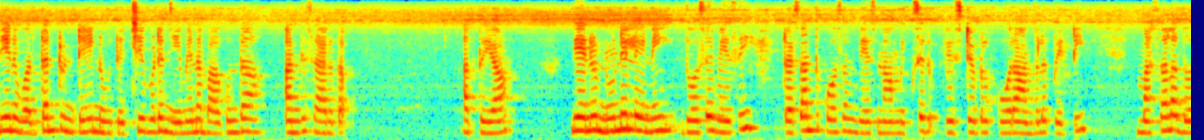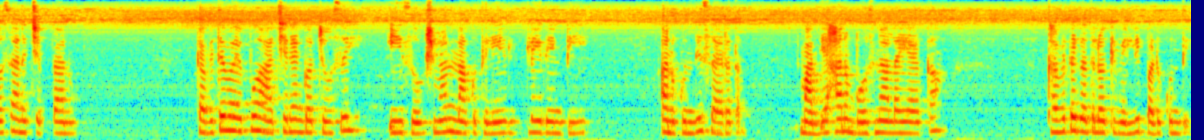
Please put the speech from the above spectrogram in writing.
నేను వద్దంటుంటే నువ్వు తెచ్చి ఇవ్వడం ఏమైనా బాగుందా? అంది శారద. అత్తయ్య నేను నూనె లేని దోశ వేసి ప్రశాంత్ కోసం వేసిన మిక్స్డ్ వెజిటేబుల్ కూర అందులో పెట్టి మసాలా దోశ అని చెప్పాను. కవిత వైపు ఆశ్చర్యంగా చూసి ఈ సూక్ష్మం నాకు తెలియట్లేదేంటి? అనుకుంది శారద. మధ్యాహ్నం భోజనాలయ్యాక కవిత గదిలోకి వెళ్ళి పడుకుంది.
